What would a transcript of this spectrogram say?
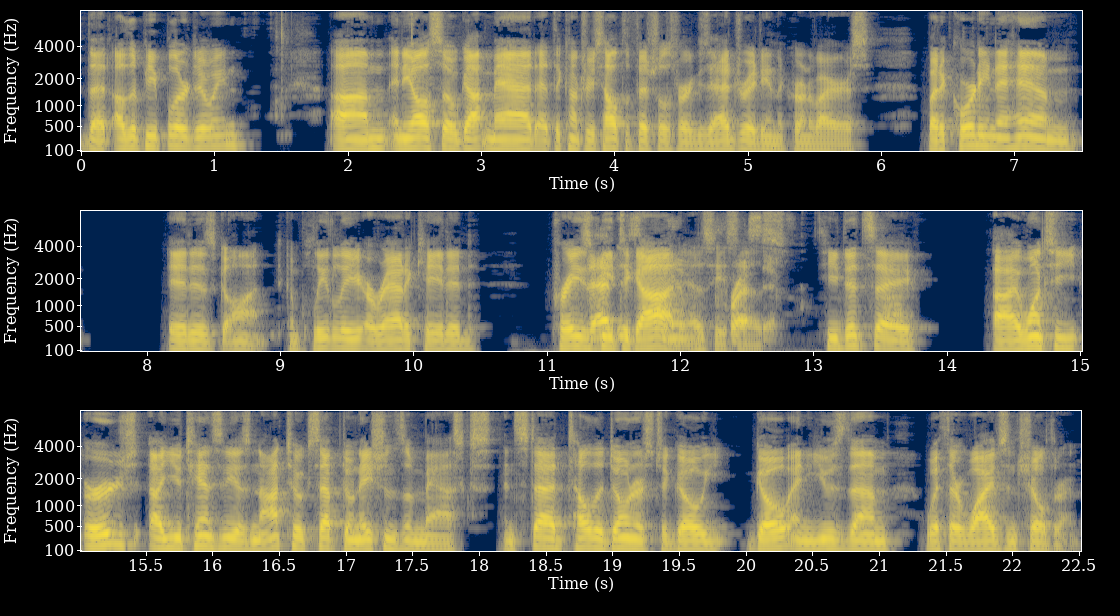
that other people are doing, um, and he also got mad at the country's health officials for exaggerating the coronavirus. But according to him, it is gone, completely eradicated. Praise That be to God, as he says. He did say, "I want to urge uh, you Tanzanians not to accept donations of masks. Instead, tell the donors to go go and use them with their wives and children."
